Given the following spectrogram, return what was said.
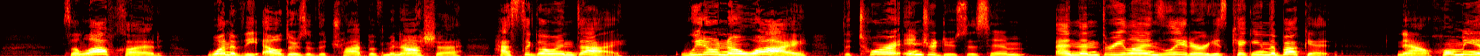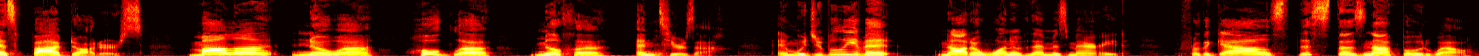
Zelophehad, one of the elders of the tribe of Menashe, has to go and die. We don't know why. The Torah introduces him, and then three lines later, he's kicking the bucket. Now, Homi has five daughters Mala, Noah, Hogla, Milcha, and Tirzach. And would you believe it? Not a one of them is married. For the gals, this does not bode well.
